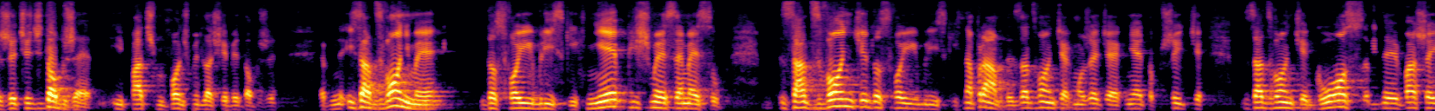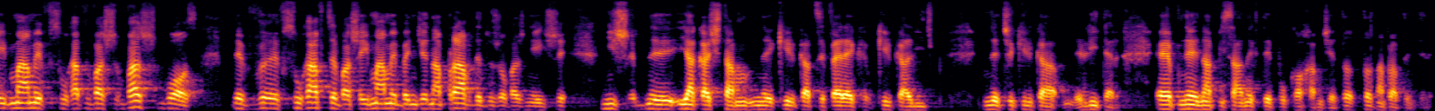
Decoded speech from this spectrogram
życzyć dobrze i patrzmy, bądźmy dla siebie dobrzy. I zadzwońmy do swoich bliskich, nie piszmy SMS-ów, zadzwońcie do swoich bliskich, naprawdę, zadzwońcie jak możecie, jak nie, to przyjdźcie, zadzwońcie, głos waszej mamy w słuchawce, wasz, wasz głos w, w słuchawce waszej mamy będzie naprawdę dużo ważniejszy niż jakaś tam kilka cyferek, kilka liczb czy kilka liter e, napisanych typu kocham cię, to, to naprawdę tyle.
